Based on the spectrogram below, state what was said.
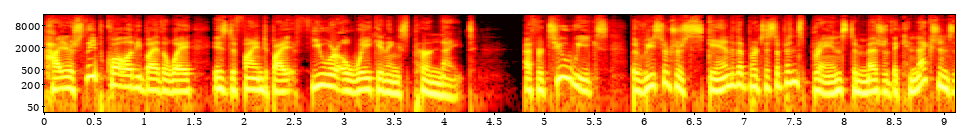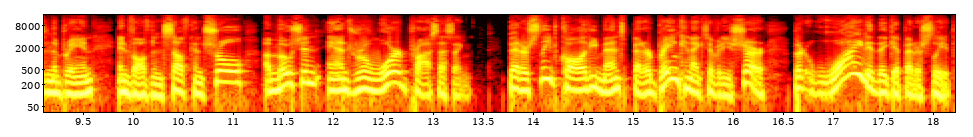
Higher sleep quality, by the way, is defined by fewer awakenings per night. After two weeks, the researchers scanned the participants' brains to measure the connections in the brain involved in self control, emotion, and reward processing. Better sleep quality meant better brain connectivity, sure, but why did they get better sleep?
